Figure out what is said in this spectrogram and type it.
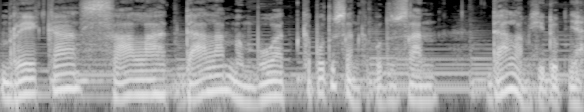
mereka salah dalam membuat keputusan-keputusan dalam hidupnya.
